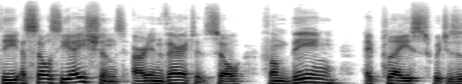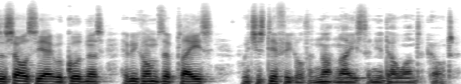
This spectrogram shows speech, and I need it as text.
the associations are inverted. So from being a place which is associated with goodness, it becomes a place which is difficult and not nice and you don't want to go to.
